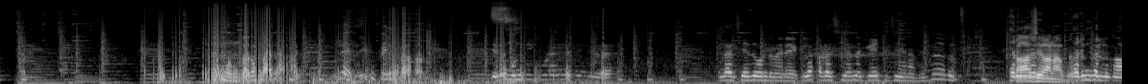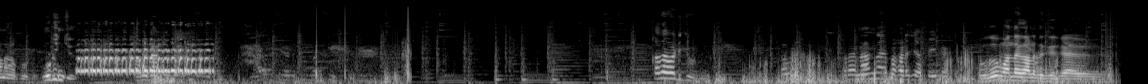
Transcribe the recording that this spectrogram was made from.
முன்பக்கம் இது முந்தி கூட என்ன எல்லாம் செய்து கொண்டு வரைக்கல கடைசியா அந்த கேட்டு செய்யறதுக்கு காசு கருங்கல் காணா போட்டு முடிஞ்சு கதை வடிச்சு விட்டு அப்புறம் நான் தான் இப்போ கடைசியாக பெயிண்ட் அடிச்சு புது அந்த காலத்துக்கு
